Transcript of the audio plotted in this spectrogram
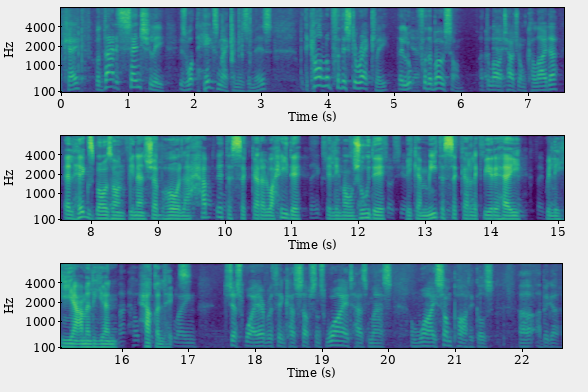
Okay? But that essentially is what the Higgs mechanism is. But they can't look for this directly, they look for the boson at the Large Hadron Collider. الهيجز بوزون فينا نشبهه لحبة السكر الوحيدة اللي موجودة بكمية السكر الكبيرة هاي واللي هي عمليا حقل هيجز explain just why everything has substance, why it has mass, and why some particles uh, are bigger.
